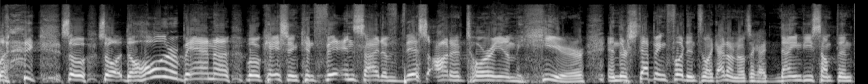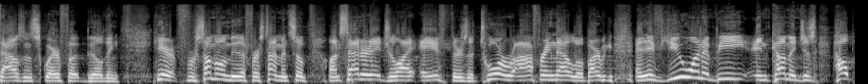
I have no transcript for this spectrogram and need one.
Like so, so the whole Urbana location can fit inside of this auditorium here, and they're stepping foot into like I don't know, it's like a ninety something thousand square foot building here. For some of them, be the first time. And so on Saturday, July eighth, there's a tour. We're offering that little barbecue, and if you want to be and come and just help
